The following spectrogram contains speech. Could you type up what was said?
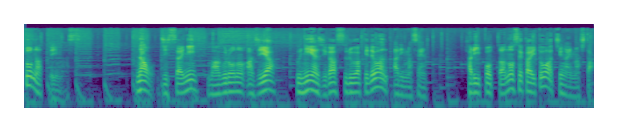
となっています。なお、実際にマグロの味やウニ味がするわけではありません。ハリーポッターの世界とは違いました。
